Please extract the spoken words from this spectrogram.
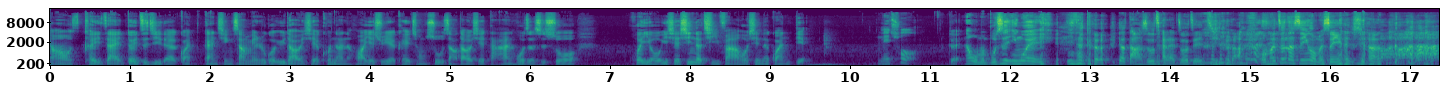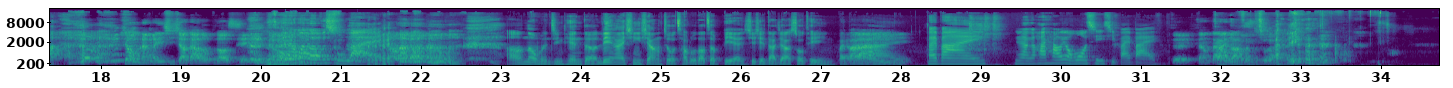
然后可以在对自己的感感情上面，如果遇到一些困难的话，也许也可以从书找到一些答案，或者是说会有一些新的启发或新的观点。没错，对。那我们不是因为 那个要打书才来做这一集的啦，我们真的是因为我们声音很像，像我们两个一起笑，大家都不知道是谁，对，会分不出来。好，那我们今天的恋爱信箱就差不多到这边，谢谢大家的收听，拜拜，拜拜。你们两个还好有默契，一起拜拜。对，这样大家都分不出来。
